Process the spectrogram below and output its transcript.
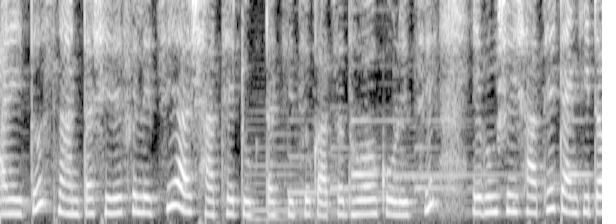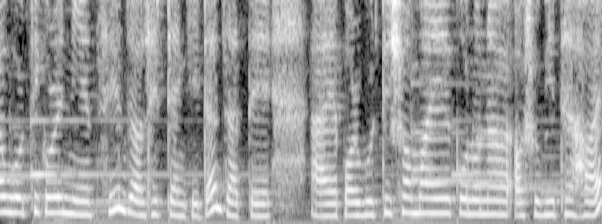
আর এই তো স্নানটা সেরে ফেলেছি আর সাথে টুকটাক কিছু কাঁচা ধোয়াও করেছি এবং সেই সাথে ট্যাঙ্কিটাও ভর্তি করে নিয়েছি, জলের ট্যাঙ্কিটা, যাতে পরবর্তী সময়ে কোনো না অসুবিধে হয়।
